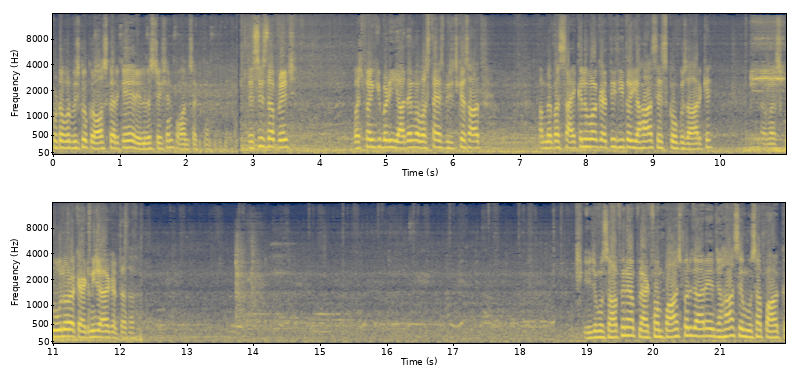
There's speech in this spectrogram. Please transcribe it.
फुट ओवर ब्रिज को क्रॉस करके रेलवे स्टेशन पहुँच सकते हैं। दिस इज़ द ब्रिज बचपन की बड़ी यादें वाबस्ता है इस ब्रिज के साथ। मेरे पास साइकिल हुआ करती थी तो यहाँ से इसको गुजार के मैं स्कूल और अकेडमी जाया करता था। ये जो मुसाफिर हैं, प्लेटफॉर्म पाँच पर जा रहे हैं, जहाँ से मूसा पाक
